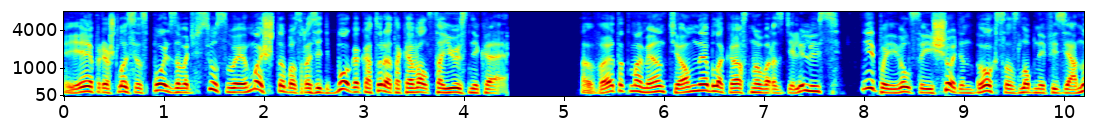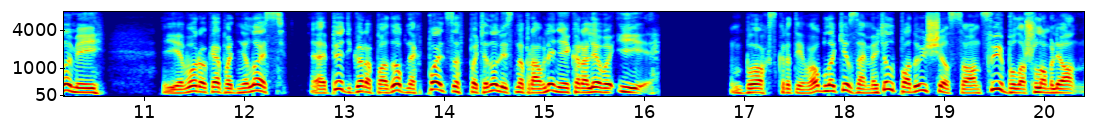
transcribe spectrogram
ей пришлось использовать всю свою мощь, чтобы сразить бога, который атаковал союзника. В этот момент темные облака снова разделились, и появился еще один бог со злобной физиономией. Его рука поднялась, опять гороподобных пальцев потянулись в направлении королевы И. Бог, скрытый в облаке, заметил падающее солнце и был ошеломлен.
